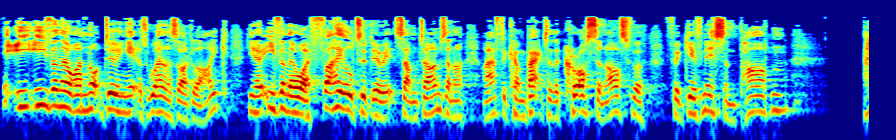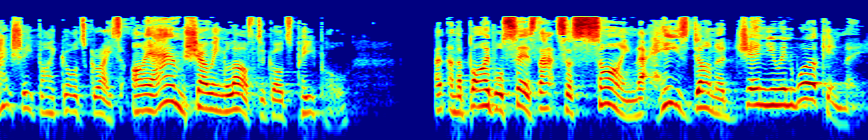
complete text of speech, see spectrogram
even though I'm not doing it as well as I'd like, you know, even though I fail to do it sometimes and I, I have to come back to the cross and ask for forgiveness and pardon, actually, by God's grace, I am showing love to God's people. And, and the Bible says that's a sign that He's done a genuine work in me.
